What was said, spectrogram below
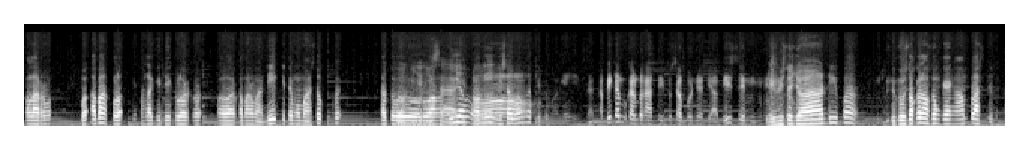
kelar apa kalau pas lagi di keluar keluar kamar mandi kita mau masuk ke satu Wanginya ruangan nyisa iya gitu. wangi bisa banget gitu wanginya nyisa. tapi kan bukan berarti itu sabunnya dihabisin ya bisa jadi pak digosoknya langsung kayak ngamplas gitu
